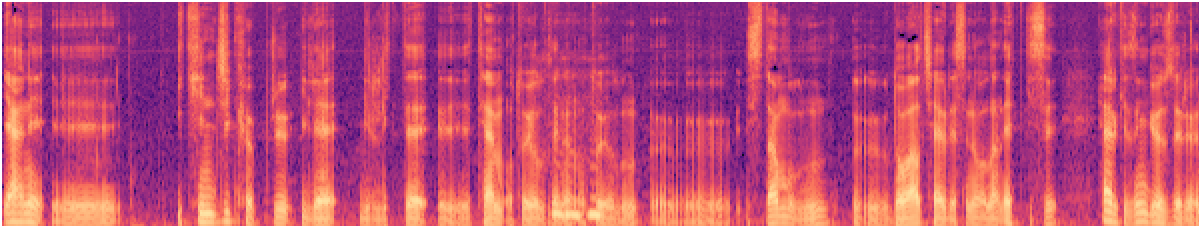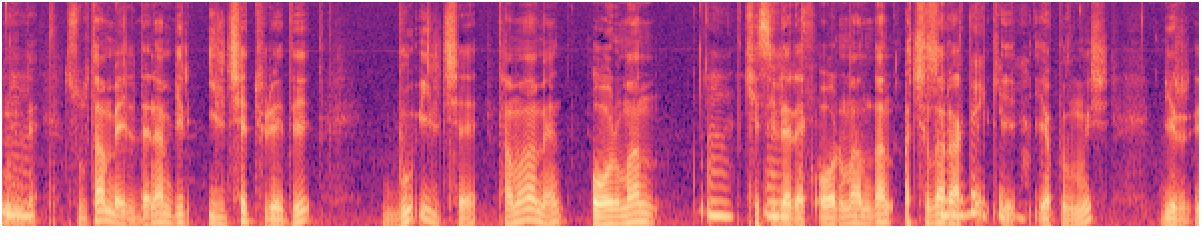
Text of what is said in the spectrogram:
Yani e, ikinci köprü ile birlikte e, TEM otoyolu denen hı hı. otoyolun e, İstanbul'un e, doğal çevresine olan etkisi herkesin gözleri önünde. Evet. Sultanbeyli denen bir ilçe türedi. Bu ilçe tamamen orman evet. kesilerek, evet. ormandan açılarak yapılmış bir e,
